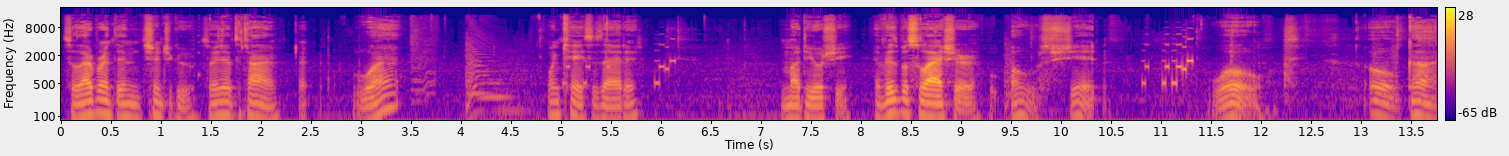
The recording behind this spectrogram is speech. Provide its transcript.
So Labyrinth and Shinjuku. So you have the time. What? One case is added. Matayoshi. Invisible slasher. Oh shit. Whoa. Oh god.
